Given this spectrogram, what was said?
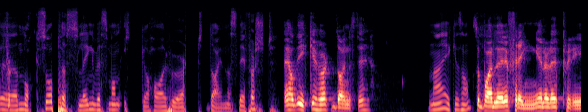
eh, nokså puzzling hvis man ikke har hørt Dynasty først. Jeg hadde ikke hørt Dynasty, Nei, ikke sant? så bare det refrenget eller det pre,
